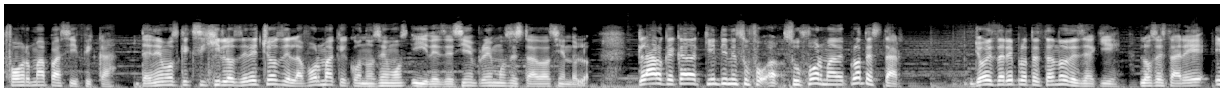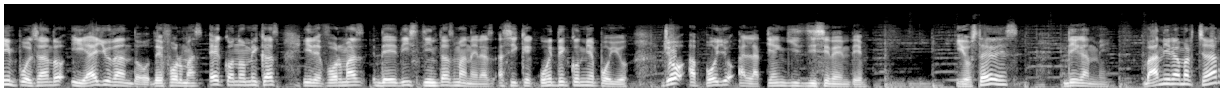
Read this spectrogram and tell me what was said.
forma pacífica. Tenemos que exigir los derechos de la forma que conocemos y desde siempre hemos estado haciéndolo. Claro que cada quien tiene su, su forma de protestar. Yo estaré protestando desde aquí, los estaré impulsando y ayudando de formas económicas y de formas de distintas maneras, así que cuenten con mi apoyo. Yo apoyo a la Tianguis disidente. ¿Y ustedes? Díganme, ¿van a ir a marchar?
